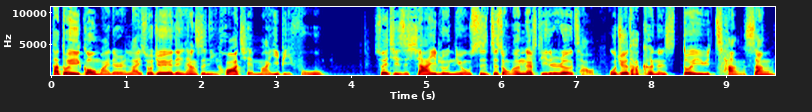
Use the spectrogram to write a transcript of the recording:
它对于购买的人来说，就有点像是你花钱买一笔服务。所以其实下一轮牛市这种 NFT 的热潮，我觉得它可能是对于厂商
